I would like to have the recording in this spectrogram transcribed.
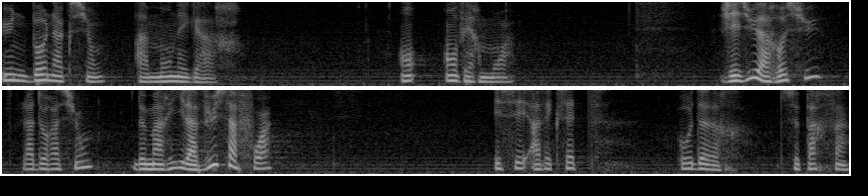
une bonne action à mon égard, en, envers moi. Jésus a reçu l'adoration de Marie, il a vu sa foi, et c'est avec cette odeur, ce parfum,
